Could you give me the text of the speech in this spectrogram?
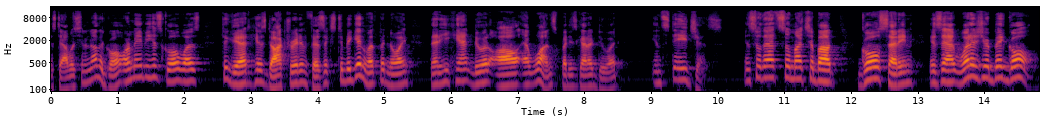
establishing another goal, or maybe his goal was to get his doctorate in physics to begin with, but knowing that he can't do it all at once, but he's got to do it in stages. And so that's so much about goal setting is that what is your big goal?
